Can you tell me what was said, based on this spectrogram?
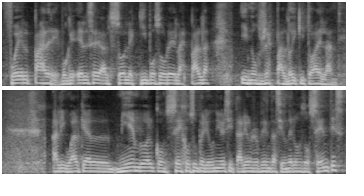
fue el padre, porque él se alzó el equipo sobre la espalda y nos respaldó y quitó adelante. Al igual que el miembro del Consejo Superior Universitario en representación de los docentes,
